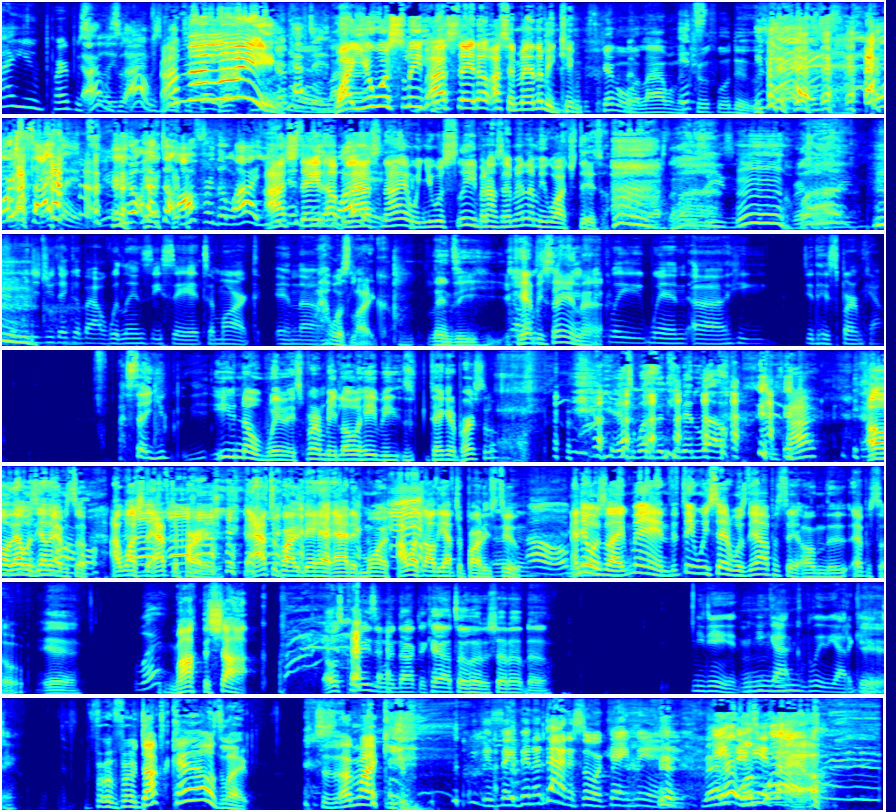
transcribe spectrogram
Why you purposely? I was, I was. I'm not lying. Kevin have to- While you were asleep, I stayed up. I said, man, let me keep. Kevin will lie when the It's- truth will do. Yes. or silence. You don't have to offer the lie. You I just stayed up quiet. last night when you were asleep, and I said, man, let me watch this. Watch the whole season. Mm, Rest the what? season. What did you think about what Lindsay said to Mark And the? I was like, Lindsay, you can't be saying that. Specifically, when uh, he did his sperm count. I said, you you know when it's sperm be low, he be taking it personal. His wasn't even low. It's high. Oh, that was the other normal. episode. I watched the after party. The after party they had added more. I watched all the after parties too. Oh, And it was like, man, the thing we said was the opposite on the episode. Yeah. What? Mock the shock. That was crazy when Dr. Cal told her to shut up, though. he did. He got mm-hmm. completely out of character. For for Dr. Cal, I like, this is unlike you. You can say then a dinosaur came in. Man, that was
